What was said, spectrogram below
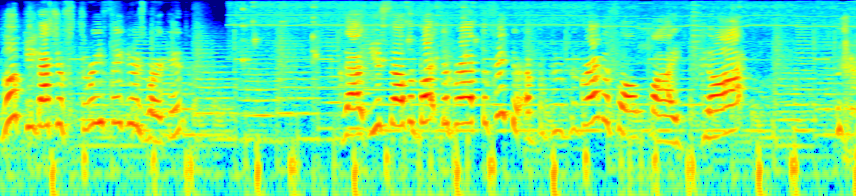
Look, you got your three fingers working. Now you saw the button to grab the finger, uh, grab it for. My god!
